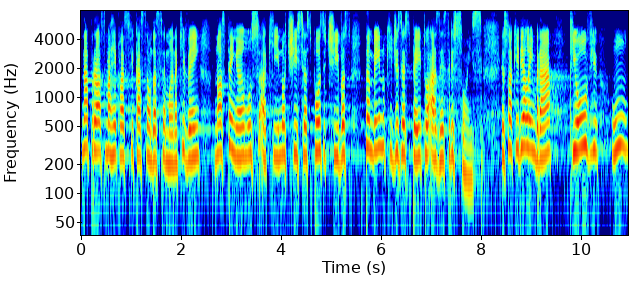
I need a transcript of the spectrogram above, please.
na próxima reclassificação da semana que vem, nós tenhamos aqui notícias positivas também no que diz respeito às restrições. Eu só queria lembrar que houve um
